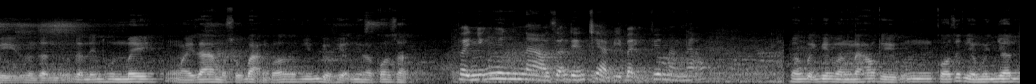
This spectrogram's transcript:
bì dần dần dẫn đến hôn mê. Ngoài ra một số bạn có những biểu hiện như là co giật. Vậy những nguyên nhân nào dẫn đến trẻ bị bệnh viêm màng não? Vâng bệnh viêm màng não thì cũng có rất nhiều nguyên nhân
